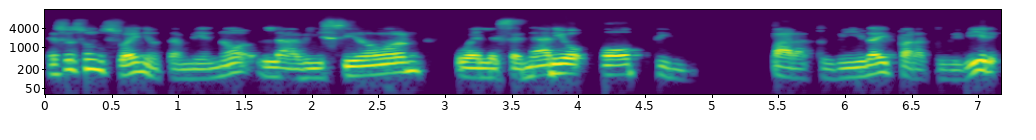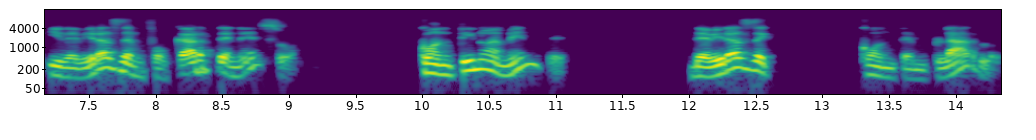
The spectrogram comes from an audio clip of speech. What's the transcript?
Eso es un sueño también, ¿no? La visión o el escenario óptimo para tu vida y para tu vivir. Y debieras de enfocarte en eso continuamente. Debieras de contemplarlo.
